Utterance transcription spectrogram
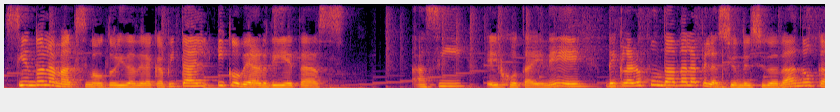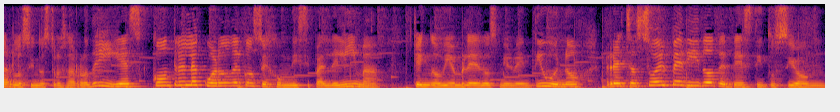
siendo la máxima autoridad de la capital y cobrar dietas. Así, el JNE declaró fundada la apelación del ciudadano Carlos Sinostroza Rodríguez contra el acuerdo del Consejo Municipal de Lima, que en noviembre de 2021 rechazó el pedido de destitución.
